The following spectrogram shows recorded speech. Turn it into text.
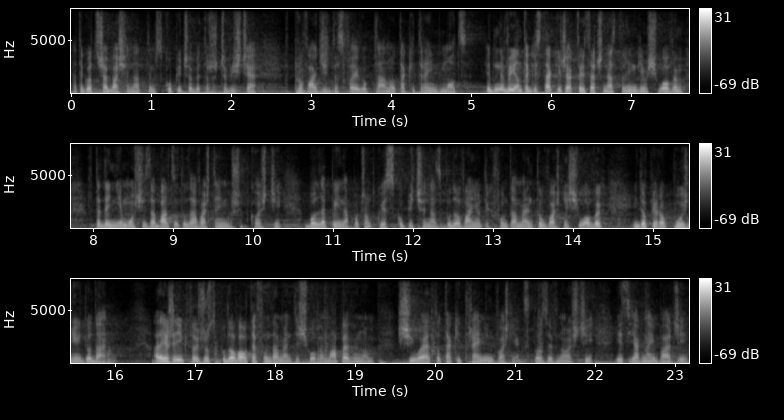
Dlatego trzeba się nad tym skupić, żeby to rzeczywiście wprowadzić do swojego planu taki trening mocy. Jedyny wyjątek jest taki, że jak ktoś zaczyna z treningiem siłowym, wtedy nie musi za bardzo dodawać treningu szybkości, bo lepiej na początku jest skupić się na zbudowaniu tych fundamentów właśnie siłowych i dopiero później dodaniu. Ale jeżeli ktoś już zbudował te fundamenty siłowe, ma pewną siłę, to taki trening właśnie eksplozywności jest jak najbardziej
